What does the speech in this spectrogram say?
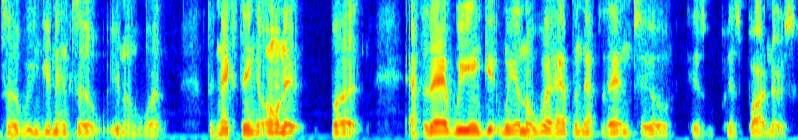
to we can get into you know what the next thing on it. But after that, we didn't get we don't know what happened after that until his his partners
